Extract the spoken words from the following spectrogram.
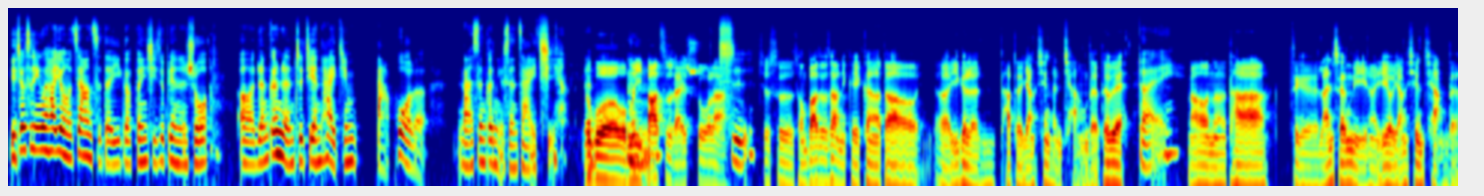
也就是因为他用了这样子的一个分析，就变成说，呃，人跟人之间他已经打破了男生跟女生在一起。如果我们以八字来说啦，是就是从八字上你可以看得到，呃，一个人他的阳性很强的，对不对？对，然后呢，他这个男生里呢也有阳性强的，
